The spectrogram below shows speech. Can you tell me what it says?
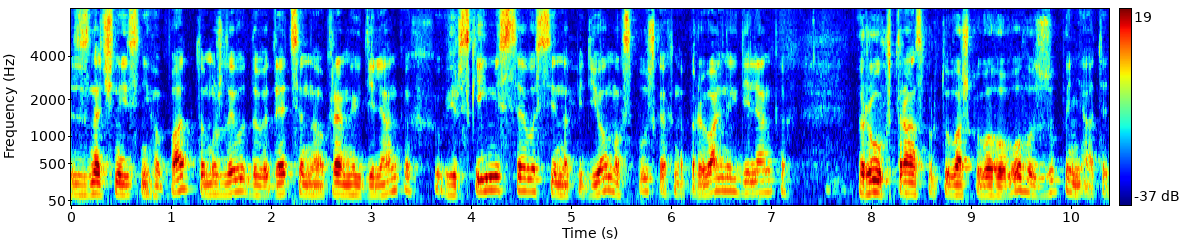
значний снігопад, то можливо доведеться на окремих ділянках у гірській місцевості, на підйомах, спусках, на перевальних ділянках рух транспорту важковагового зупиняти.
